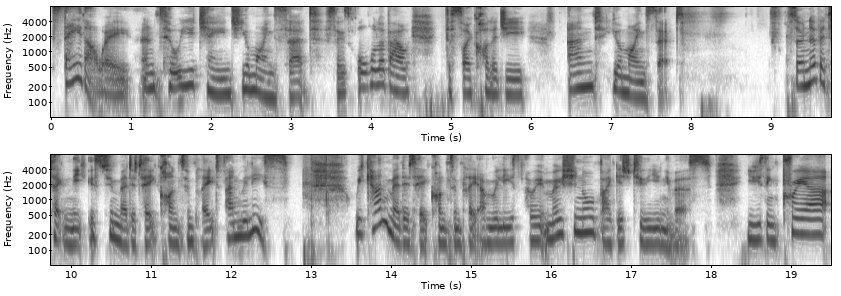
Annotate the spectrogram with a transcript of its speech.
stay that way until you change your mindset. So it's all about the psychology and your mindset. So, another technique is to meditate, contemplate, and release. We can meditate, contemplate, and release our emotional baggage to the universe using prayer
